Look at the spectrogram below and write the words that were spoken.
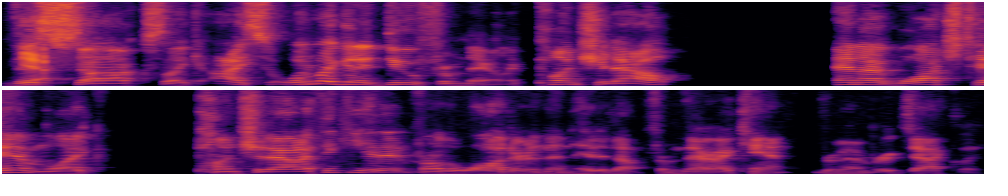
This yeah. sucks. Like I, what am I going to do from there? Like punch it out. And I watched him like punch it out. I think he hit it in front of the water and then hit it up from there. I can't remember exactly.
